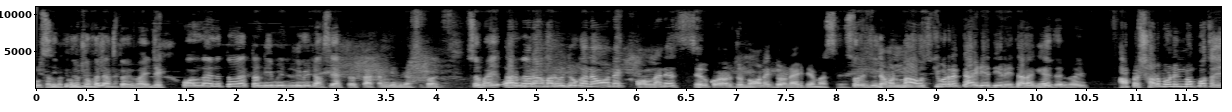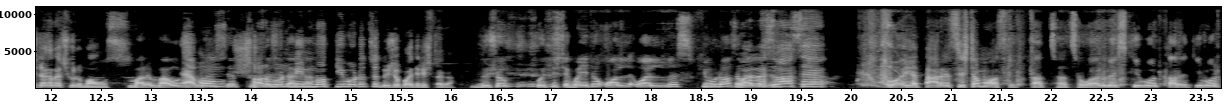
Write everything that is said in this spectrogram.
বলছি কিন্তু কোনো দোকানে আসতে হবে ভাই। অনলাইনে তো একটা লিমিট আছে একটা টাকার লিমিট আছে সো ভাই তারপরে আমার ওই দোকানে অনেক অনলাইনে সেল করার জন্য অনেক ধরনের আইটেম আছে। যেমন মাউস কিবোর্ডের একটা আইডিয়া দিয়ে নিই তার আগে। দেন ভাই। আপনার সর্বনিম্ন পঁচাশি টাকাতে শুরু মাউস মানে মাউস এবং সর্বনিম্ন কিবোর্ড হচ্ছে দুইশো পঁয়ত্রিশ টাকা। দুশো পঁয়ত্রিশ টাকা ভাই এটা ওয়ারলেস কিবোর্ড আছে আপনার আছে তারের সিস্টেমও আছে। আচ্ছা আচ্ছা ওয়ারলেস কিবোর্ড তারের কিবোর্ড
